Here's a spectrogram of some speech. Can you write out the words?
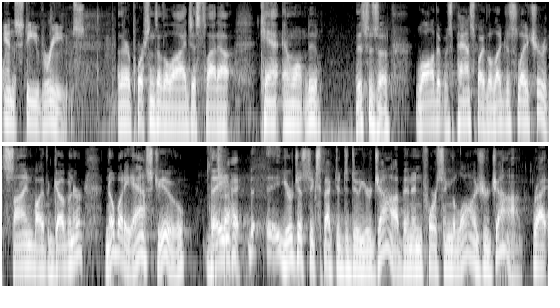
and Steve Reams. There are portions of the law I just flat out can't and won't do. This is a law that was passed by the legislature. It's signed by the governor. Nobody asked you. They, right. You're just expected to do your job, and enforcing the law is your job. Right.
